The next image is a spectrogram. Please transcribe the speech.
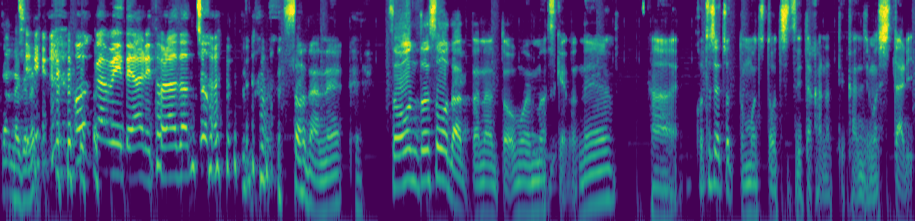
かんない？けど。狼であり虎だった。そうだね。そう、本当そうだったなと思いますけどね。はい。今年はちょっともうちょっと落ち着いたかなっていう感じもしたり、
